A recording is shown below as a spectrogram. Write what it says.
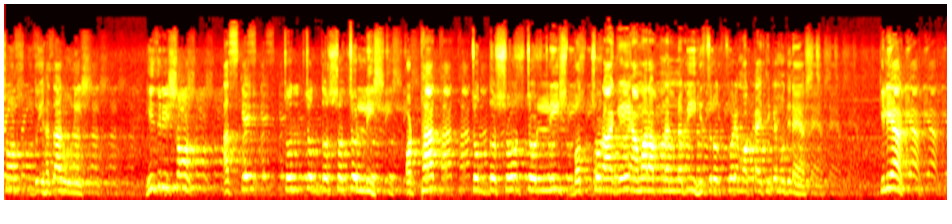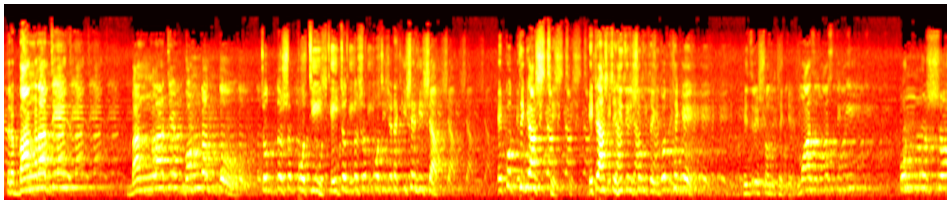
সন দুই হাজার উনিশ। হিজরি সন আজকে চোদ্দশো চল্লিশ। অর্থাৎ চোদ্দশো চল্লিশ বছর আগে আমার আপনার নবী হিজরত করে মক্কায় থেকে মদিনায় আসছে। ক্লিয়ার তাহলে বাংলা যে বাংলা যে বঙ্গাব্দ চোদ্দশো পঁচিশ, এই চোদ্দশো পঁচিশ এটা কিসের হিসাব? এ থেকে আসছে? এটা আসছে হিজরি সোম থেকে। থেকে হিজরি সোম থেকে। পনেরোশো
